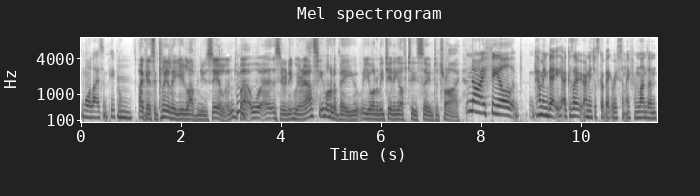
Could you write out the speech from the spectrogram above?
more lies in people. Okay, so clearly you love New Zealand, Hmm. but is there anywhere else you want to be? You, you want to be jetting off too soon to try? No, I feel coming back because I only just got back recently from London.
